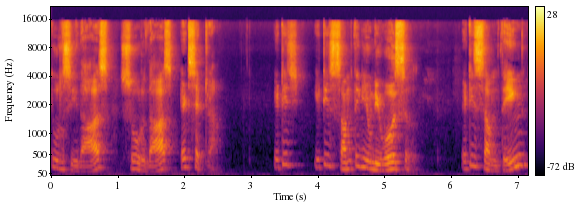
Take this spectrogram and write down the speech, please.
Tulsidas, Surdas, etc. It is, it is something universal. It is something,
